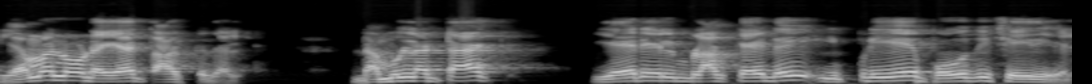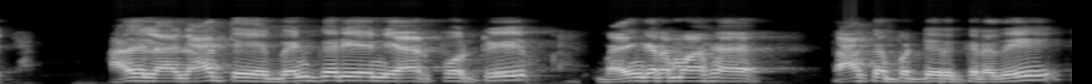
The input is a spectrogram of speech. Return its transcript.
யமனுடைய தாக்குதல். டபுள் அட்டாக் ஏரியல் பிளாக்கேடு இப்படியே போகுது செய்திகள். அதில் நேற்று பென்கரியன் ஏர்போர்ட்டு பயங்கரமாக தாக்கப்பட்டு இருக்கிறது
